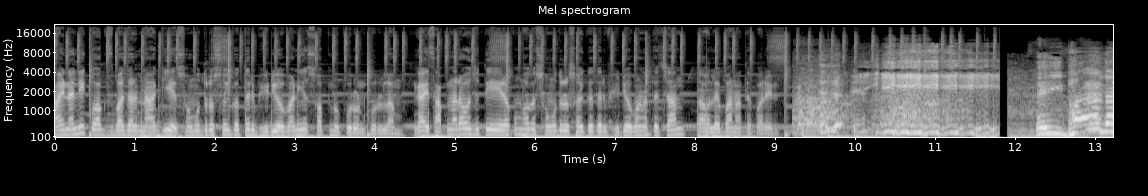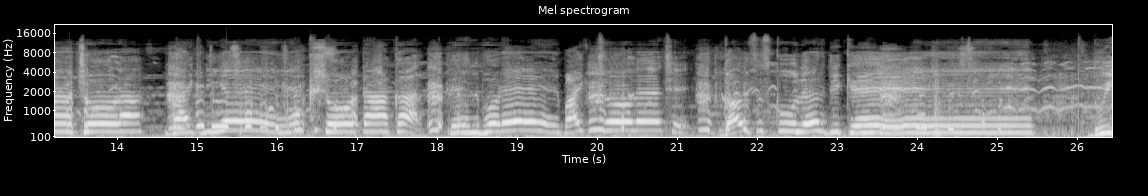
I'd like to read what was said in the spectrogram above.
ফাইনালি কক্সবাজার না গিয়ে সমুদ্র সৈকতের ভিডিও বানিয়ে স্বপ্ন পূরণ করলাম। গাইস আপনারাও যদি এরকম ভাবে সমুদ্র সৈকতের ভিডিও বানাতে চান, তাহলে বানাতে পারেন। এই ভাঙা চোরা বাইক নিয়ে একশো টাকার তেল ভরে বাইক চলেছে গার্লস স্কুলের দিকে। দুই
